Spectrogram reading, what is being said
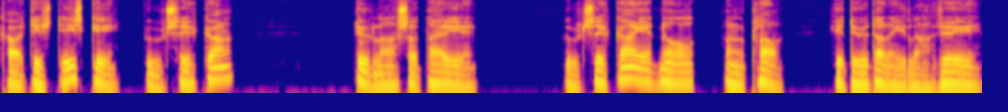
kartistiski ulsika tulasotaye ulsikaye no ankla hidudale laje.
